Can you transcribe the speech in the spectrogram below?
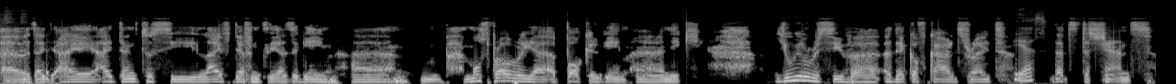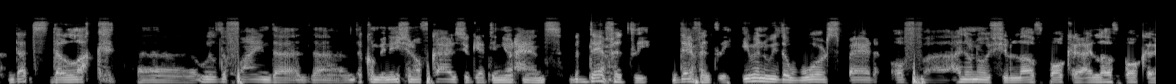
uh, but I, I, I tend to see life definitely as a game. Uh, most probably a, a poker game, uh, Nick you will receive a, a, deck of cards, right? Yes. That's the chance. That's the luck. Uh, will define the, the, the combination of cards you get in your hands. But definitely, definitely even with the worst pair of uh, i don't know if you love poker i love poker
